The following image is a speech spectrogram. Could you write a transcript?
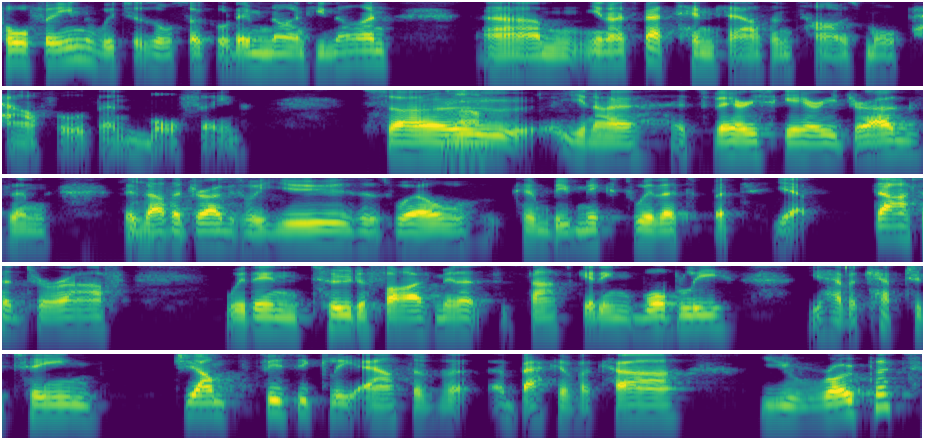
torphine, which is also called M99. Um, you know, it's about 10,000 times more powerful than morphine. So, wow. you know, it's very scary drugs, and there's other drugs we use as well, can be mixed with it. But yeah, darted giraffe Within two to five minutes, it starts getting wobbly. You have a capture team jump physically out of a, a back of a car. You rope it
